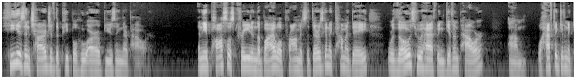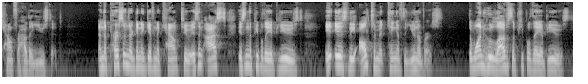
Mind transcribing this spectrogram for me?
he is in charge of the people who are abusing their power. And the Apostles' Creed and the Bible promise that there is going to come a day where those who have been given power um, will have to give an account for how they used it. And the person they're going to give an account to isn't us, isn't the people they abused, it is the ultimate king of the universe. the one who loves the people they abused,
